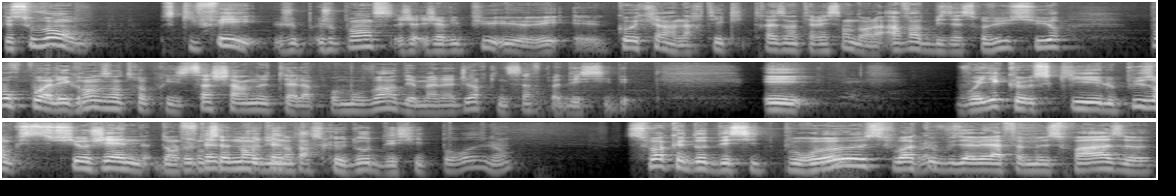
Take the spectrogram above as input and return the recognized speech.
parce que souvent, ce qui fait, je, pense, j'avais pu euh, euh, coécrire un article très intéressant dans la Harvard Business Review sur pourquoi les grandes entreprises s'acharnent-elles à promouvoir des managers qui ne savent pas décider? Et vous voyez que ce qui est le plus anxiogène dans le fonctionnement d'une parce que d'autres décident pour eux, non? Soit que d'autres décident pour eux, soit que vous avez la fameuse phrase euh,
